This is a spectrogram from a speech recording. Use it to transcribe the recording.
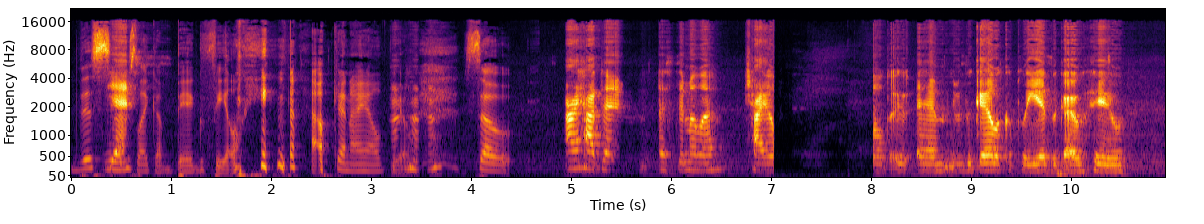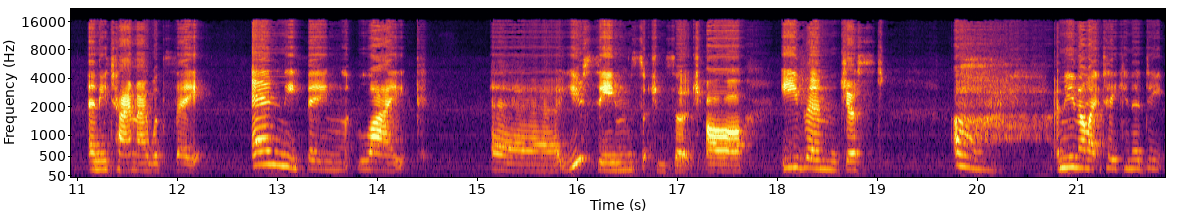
this seems Yes. like a big feeling. how can I help you? So I had um, a similar child. Um, it was a girl a couple of years ago who, anytime I would say anything like, uh, "You seem such and such," or even just, "Oh," and you know, like taking a deep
